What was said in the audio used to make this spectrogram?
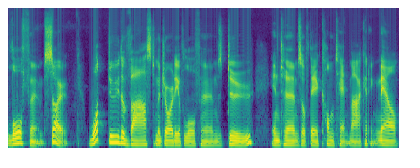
law firm. So, what do the vast majority of law firms do in terms of their content marketing? Now,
